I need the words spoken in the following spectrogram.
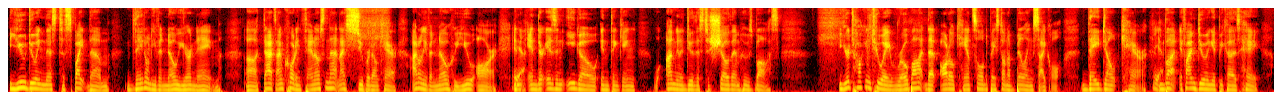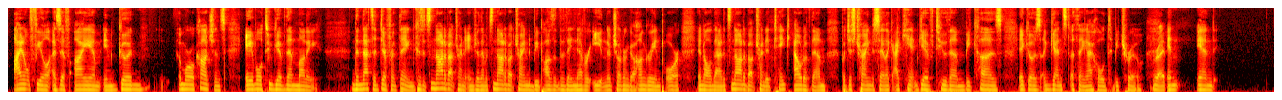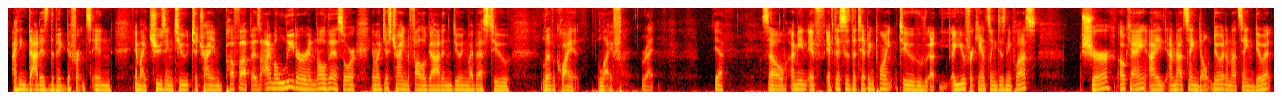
you doing this to spite them, they don't even know your name. Uh, that's I'm quoting Thanos in that, and I super don't care. I don't even know who you are, and Yeah. and there is an ego in thinking, well, I'm gonna do this to show them who's boss. You're talking to a robot that auto canceled based on a billing cycle. They don't care. Yeah. But if I'm doing it because, hey, I don't feel as if I am in good a moral conscience able to give them money then that's a different thing because it's not about trying to injure them. It's not about trying to be positive that they never eat and their children go hungry and poor and all that. It's not about trying to take out of them but just trying to say like i can't give to them because it goes against a thing i hold to be true. Right. and and I think that is the big difference in am I choosing to to try and puff up as I'm a leader and all this or am I just trying to follow God and doing my best to live a quiet life. right. Yeah. So, I mean, if if this is the tipping point to uh, you for canceling Disney Plus, sure, okay. I I'm not saying don't do it. I'm not saying do it.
